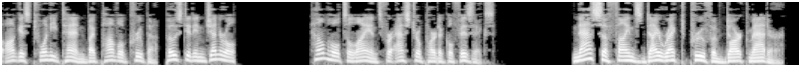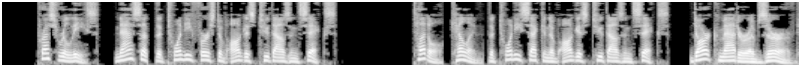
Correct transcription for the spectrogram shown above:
August 2010 by Pavel Kroupa, posted in general Helmholtz Alliance for Astroparticle Physics. NASA finds direct proof of dark matter. Press release. NASA, the 21st of August 2006. Tuttle, Kelen. The 22nd of August 2006. Dark matter observed.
